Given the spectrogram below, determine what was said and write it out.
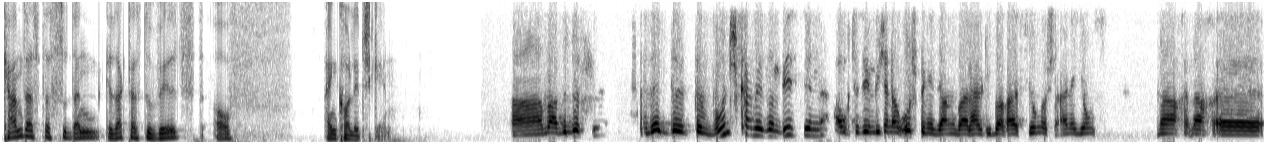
kam das, dass du dann gesagt hast, du willst auf ein College gehen? Ähm, also das Also der, der, Wunsch kam mir so ein bisschen, auch deswegen bin ich nach Ursprung gegangen, weil halt überall Ralf Junge schon eine Jungs nach, nach äh,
